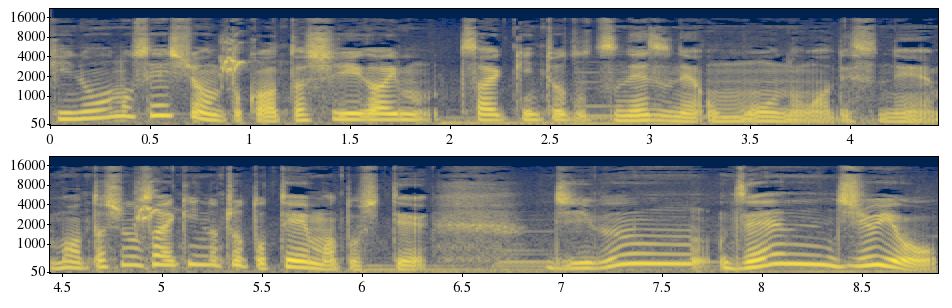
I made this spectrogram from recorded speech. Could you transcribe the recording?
日のセッションとか私が最近ちょっと常々思うのはですねまあ私の最近のちょっとテーマとして自分全需要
